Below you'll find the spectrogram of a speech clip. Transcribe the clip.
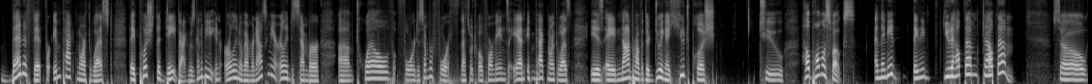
benefit for Impact Northwest. They pushed the date back. It was gonna be in early November. Now it's gonna be in early December. Um, twelve for December fourth. That's what twelve four means. And Impact Northwest is a nonprofit. They're doing a huge push to help homeless folks, and they need they need you to help them to help them. So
